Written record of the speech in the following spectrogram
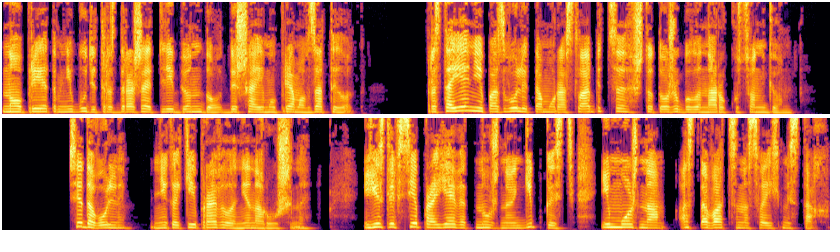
но при этом не будет раздражать Ли Бён До, дыша ему прямо в затылок. Расстояние позволит тому расслабиться, что тоже было на руку Сонгён. Все довольны, никакие правила не нарушены. Если все проявят нужную гибкость, им можно оставаться на своих местах.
